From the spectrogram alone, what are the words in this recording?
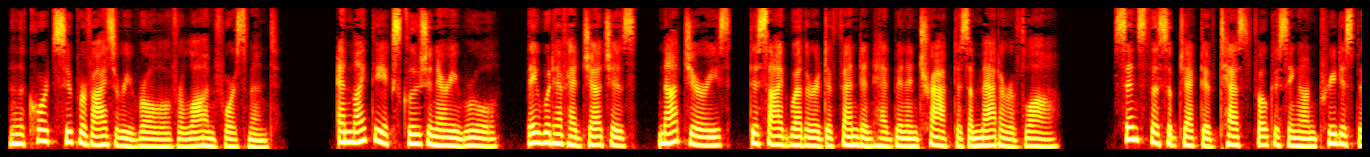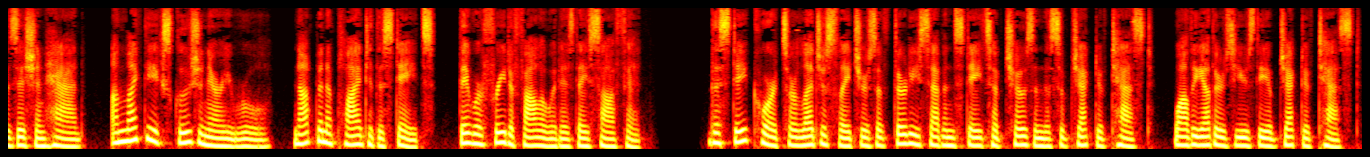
in the court's supervisory role over law enforcement. And like the exclusionary rule, they would have had judges, not juries, decide whether a defendant had been entrapped as a matter of law. Since the subjective test focusing on predisposition had, unlike the exclusionary rule, not been applied to the states, they were free to follow it as they saw fit. The state courts or legislatures of 37 states have chosen the subjective test, while the others use the objective test.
